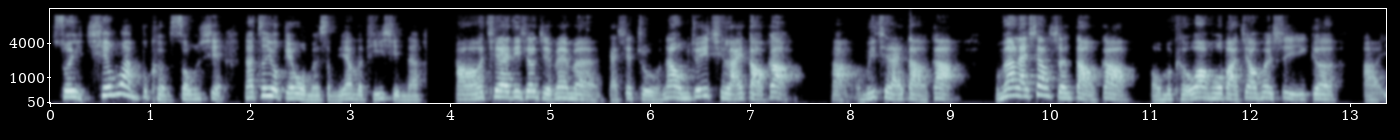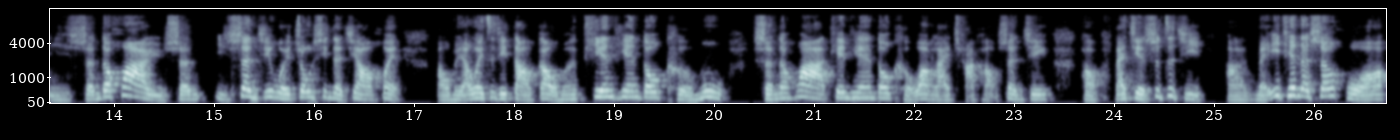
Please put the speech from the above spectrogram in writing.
所以千万不可松懈。那这又给我们什么样的提醒呢？好，亲爱弟兄姐妹们，感谢主，那我们就一起来祷告啊，我们一起来祷告，我们要来向神祷告，我们渴望火把教会是一个。啊，以神的话语、神以圣经为中心的教会啊，我们要为自己祷告。我们天天都渴慕神的话，天天都渴望来查考圣经，好来解释自己啊每一天的生活。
